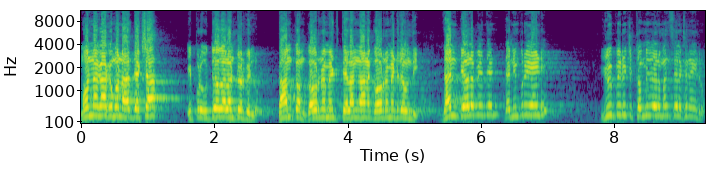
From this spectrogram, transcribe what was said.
మొన్న కాక మొన్న అధ్యక్ష ఇప్పుడు ఉద్యోగాలు అంటారు వీళ్ళు. టామ్కమ్ గవర్నమెంట్ తెలంగాణ గవర్నమెంట్దే ఉంది. దాన్ని డెవలప్ చేయండి దాన్ని ఇంప్రూవ్ చేయండి. యూపీ నుంచి తొమ్మిది వేల మంది సెలక్షన్ అయినారు.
